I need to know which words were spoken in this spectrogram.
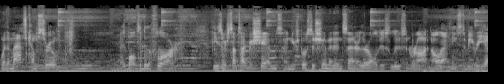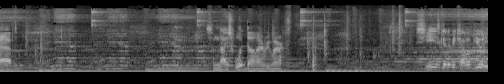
where the mast comes through, is bolted to the floor. These are some type of shims, and you're supposed to shim it in center. They're all just loose and rot, and all that needs to be rehabbed. Some nice wood though everywhere. She's gonna become a beauty.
